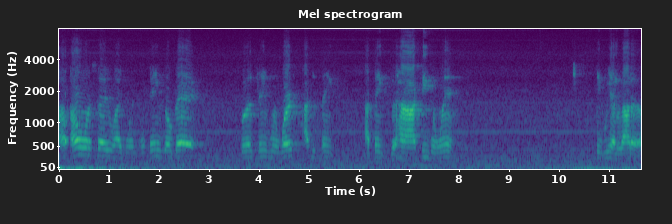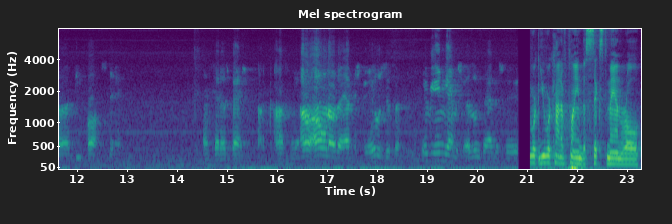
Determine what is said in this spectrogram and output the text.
I, I don't want to say like when, when things go bad, but things went worse. I just think, I think how our season went. I think we had a lot of uh, defaults that that set us back constantly. I don't, I don't know the atmosphere. It was just a, it'd be any atmosphere, a losing atmosphere. You were, you were kind of playing the sixth man role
